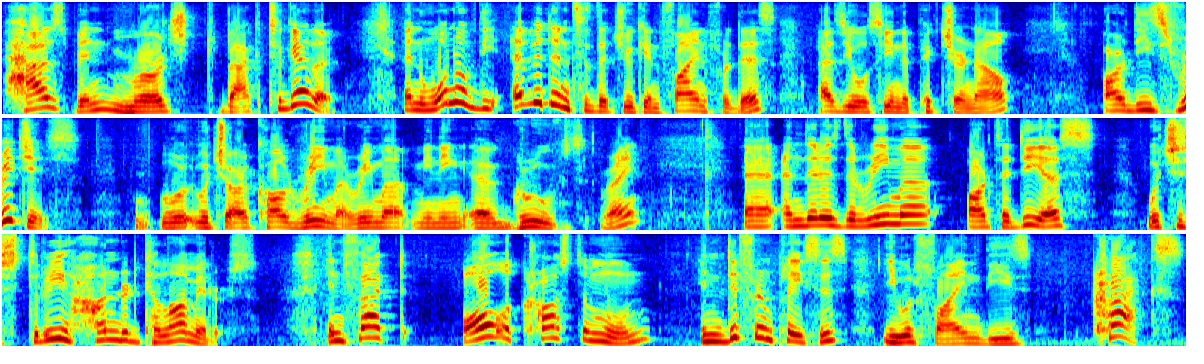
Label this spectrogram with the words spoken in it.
has been merged back together. And one of the evidences that you can find for this, as you will see in the picture now, are these ridges, which are called rima, rima meaning uh, grooves, right? Uh, and there is the rima Ariadaeus, which is 300 kilometers. In fact, all across the moon, in different places, you will find these cracks.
